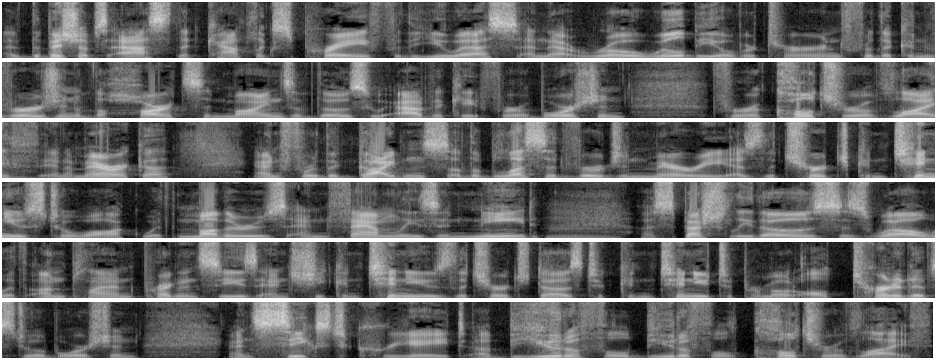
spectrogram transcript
the bishops asked that Catholics pray for the U.S. and that Roe will be overturned for the conversion of the hearts and minds of those who advocate for abortion, for a culture of life in America, and for the guidance of the Blessed Virgin Mary as the Church continues to walk with mothers and families in need, mm. especially those as well with unplanned pregnancies. And she continues, the Church does, to continue to promote alternatives to abortion and seeks to create a beautiful, beautiful culture of life.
